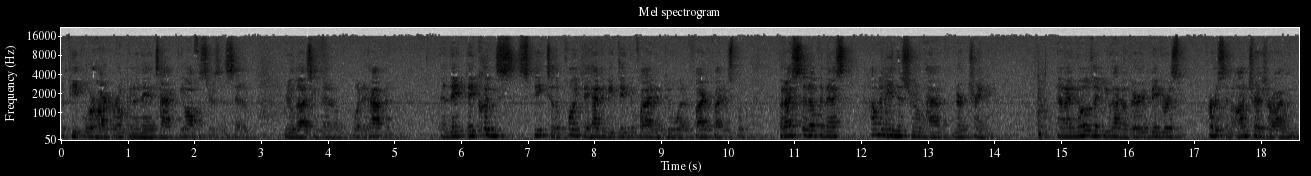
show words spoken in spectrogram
the people were heartbroken and they attacked the officers instead of realizing that what had happened. And they, they couldn't speak to the point. They had to be dignified and do what a firefighter's would. But I stood up and asked, how many in this room have NERT training? And I know that you have a very vigorous person on Treasure Island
